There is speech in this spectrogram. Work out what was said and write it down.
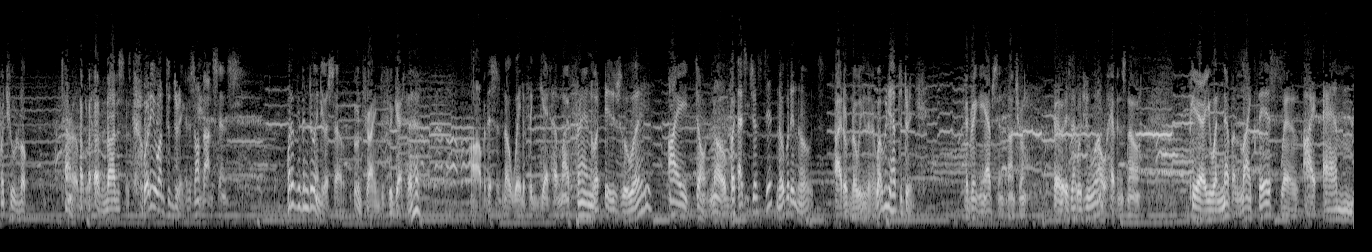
But you look terrible. Oh, nonsense. What do you want to drink? It's not nonsense. What have you been doing to yourself? I'm trying to forget her. Oh, but this is no way to forget her, my friend. What is the way? I don't know, but That's just it. Nobody knows. I don't know either. What will you have to drink? you're drinking absinthe, aren't you? Uh, is that what you want? Oh, heavens, no. Pierre, you were never like this. Well, I am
